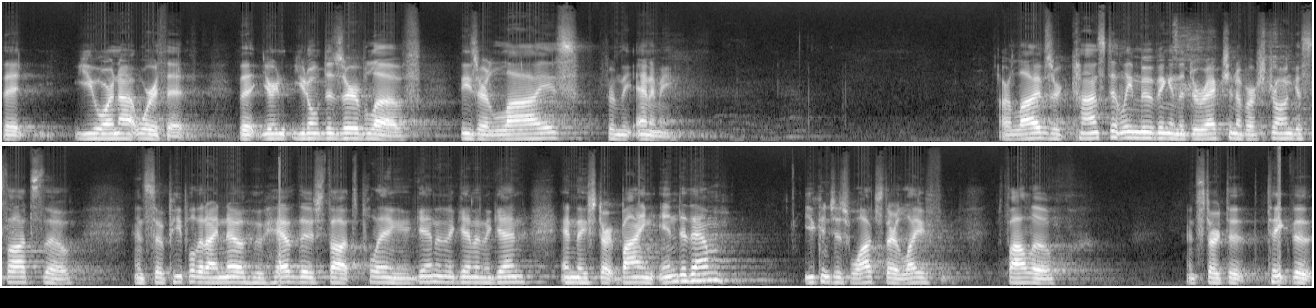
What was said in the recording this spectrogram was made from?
that you are not worth it, that you're, you don't deserve love. These are lies from the enemy. Our lives are constantly moving in the direction of our strongest thoughts, though. And so, people that I know who have those thoughts playing again and again and again, and they start buying into them, you can just watch their life follow and start to take the,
